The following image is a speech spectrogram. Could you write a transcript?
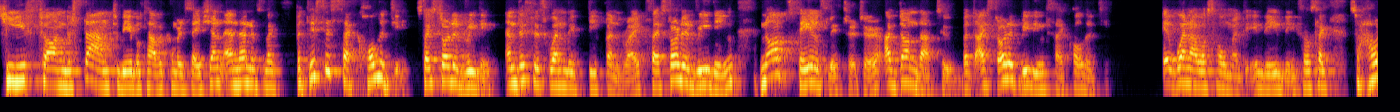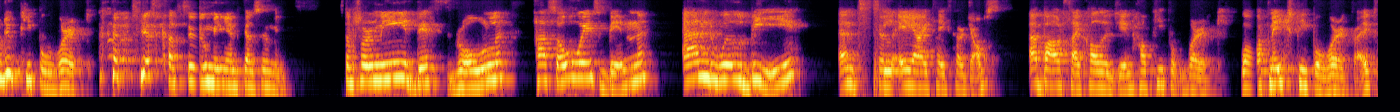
keys to understand to be able to have a conversation. And then it's like, but this is psychology. So I started reading, and this is when it deepened, right? So I started reading, not sales literature, I've done that too, but I started reading psychology eh, when I was home in the evening. So I was like, so how do people work? Just consuming and consuming. So for me, this role has always been and will be until AI takes our jobs about psychology and how people work, what makes people work, right?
